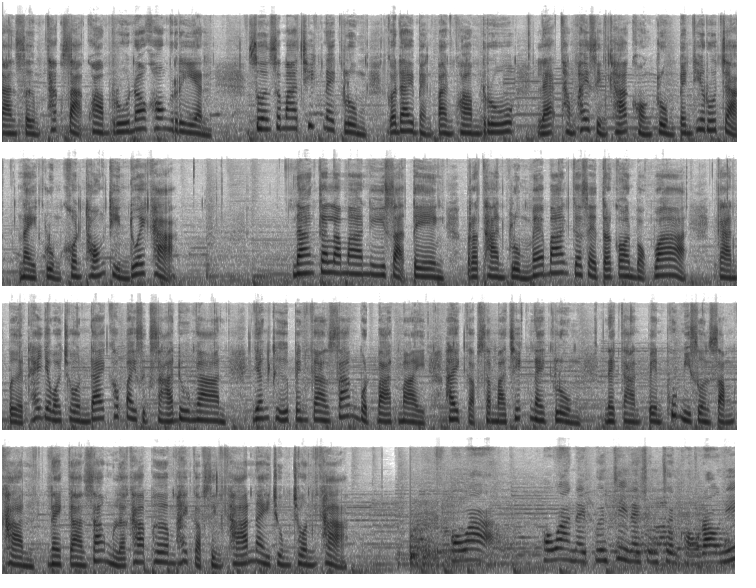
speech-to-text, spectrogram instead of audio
การเสริมทักษะความรู้นอกห้องเรียน ส่วนสมาชิกในกลุ่มก็ได้แบ่งปันความรู้ และทำให้สินค้าของกลุ่มเป็นที่รู้จักในกลุ่มคนท้องถิ่นด้วยค่ะ นางกลมานีสะเตง ประธานกลุ่มแม่บ้านเกษตรกรบอกว่า การเปิดให้เยาวชนได้เข้าไปศึกษาดูงาน ยังถือเป็นการสร้างบทบาทใหม่ ให้กับสมาชิกในกลุ่ม ในการเป็นผู้มีส่วนสำคัญ ในการสร้างมูลค่าเพิ่มให้กับสินค้าในชุมชนค่ะ เพราะว่า เพราะว่าในพื้นที่ในชุมชนของเรานี้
